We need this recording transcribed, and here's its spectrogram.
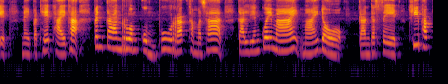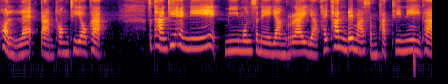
2521 ในประเทศไทยค่ะ เป็นการรวมกลุ่มผู้รักธรรมชาติ การเลี้ยงกล้วยไม้ ไม้ดอก การเกษตร ที่พักผ่อนและการท่องเที่ยวค่ะ สถานที่แห่งนี้มีมนต์เสน่ห์อย่างไรอยากให้ท่านได้มาสัมผัสที่นี่ค่ะ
